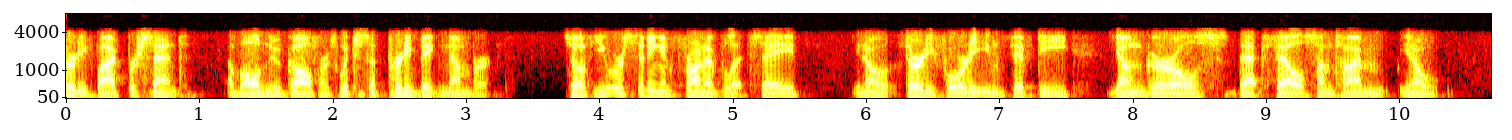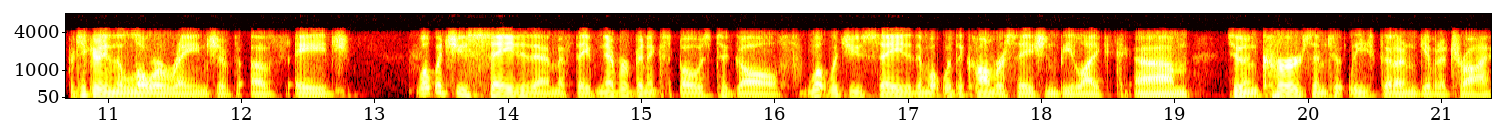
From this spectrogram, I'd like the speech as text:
35% of all new golfers, which is a pretty big number. So if you were sitting in front of, let's say, you know, 30, 40, even 50 young girls that fell sometime, you know, particularly in the lower range of, of age, what would you say to them if they've never been exposed to golf? What would you say to them? What would the conversation be like um, to encourage them to at least go out and give it a try?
